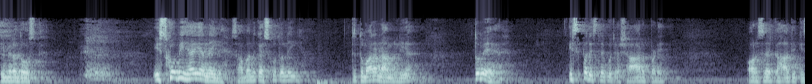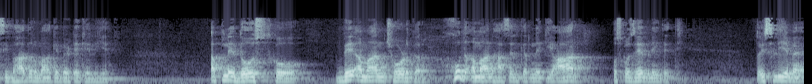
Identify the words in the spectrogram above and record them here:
یہ میرا دوست ہے۔ اس کو بھی ہے یا نہیں ہے؟ صحابہ نے کہا اس کو تو نہیں ہے۔ تو تمہارا نام لیا، تمہیں ہے۔ اس پر اس نے کچھ اشعار پڑے اور اس نے کہا کہ کسی بہادر ماں کے بیٹے کے لیے اپنے دوست کو بے امان چھوڑ کر خود امان حاصل کرنے کی آر اس کو زیب نہیں دیتی۔ تو اس لیے میں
